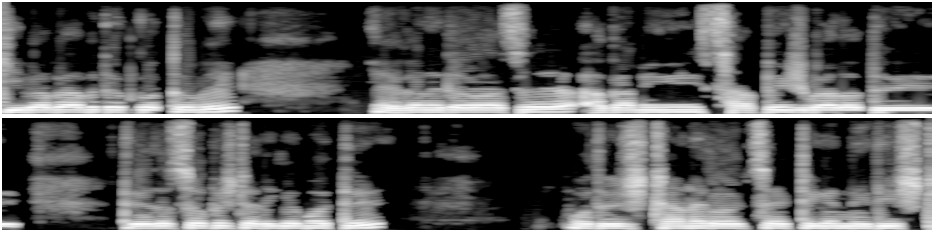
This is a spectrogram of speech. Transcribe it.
কীভাবে আবেদন করতে হবে? এখানে দেওয়া আছে, আগামী ছাব্বিশ বারো দুই দুই হাজার চব্বিশ তারিখের মধ্যে প্রতিষ্ঠানের ওয়েবসাইট থেকে নির্দিষ্ট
